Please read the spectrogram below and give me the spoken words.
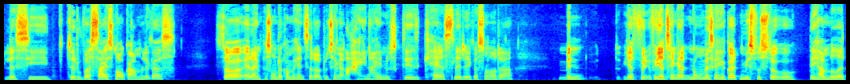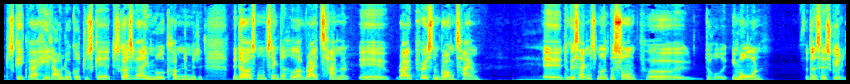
lad os sige, da du var 16 år gammel, ikke også? Så er der en person, der kommer hen til dig, og du tænker, nej, nej, nu skal, det kan jeg slet ikke, og sådan noget der. Men jeg, for jeg tænker, at nogle mennesker kan godt misforstå det her med, at du skal ikke være helt aflukket. Du skal, du skal også være imødekommende med det. Men der er også nogle ting, der hedder right time, øh, right person, wrong time. Mm. Øh, du kan sagtens møde en person på, du ved, i morgen, for den sags skyld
